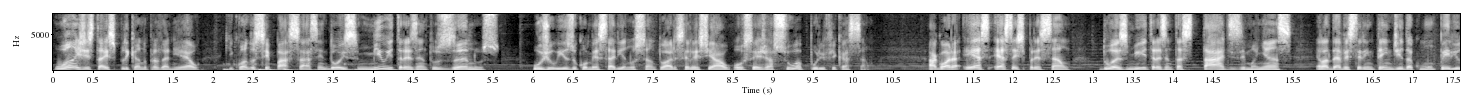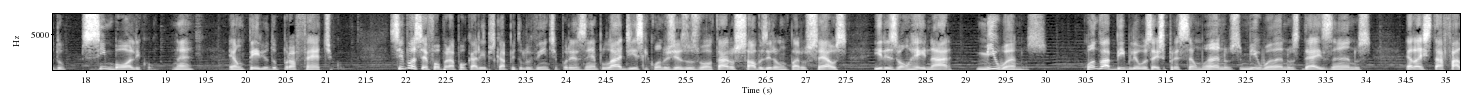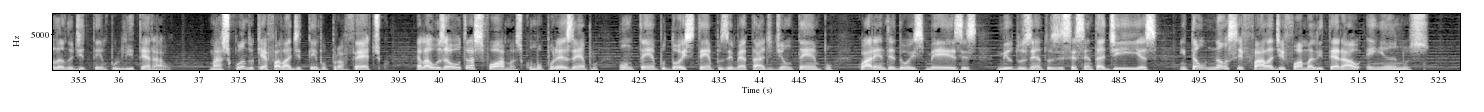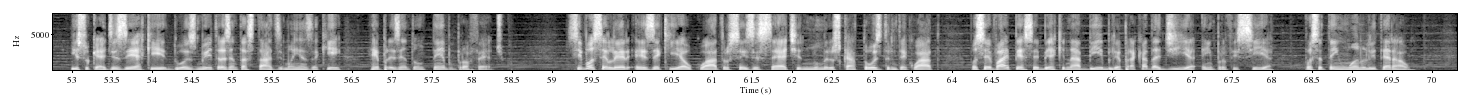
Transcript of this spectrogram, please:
O anjo está explicando para Daniel que quando se passassem 2.300 anos, o juízo começaria no santuário celestial, ou seja, a sua purificação. Agora, essa expressão, 2.300 tardes e manhãs, ela deve ser entendida como um período simbólico, né? É um período profético. Se você for para Apocalipse capítulo 20, por exemplo, lá diz que quando Jesus voltar, os salvos irão para os céus e eles vão reinar mil anos. Quando a Bíblia usa a expressão anos, mil anos, dez anos, ela está falando de tempo literal. Mas quando quer falar de tempo profético, ela usa outras formas, como por exemplo, um tempo, dois tempos e metade de um tempo, 42 meses, 1260 dias. Então não se fala de forma literal em anos. Isso quer dizer que 2300 tardes e manhãs aqui representam um tempo profético. Se você ler Ezequiel 4, 6 e 7, Números 14 e 34, você vai perceber que na Bíblia, para cada dia em profecia, você tem um ano literal.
